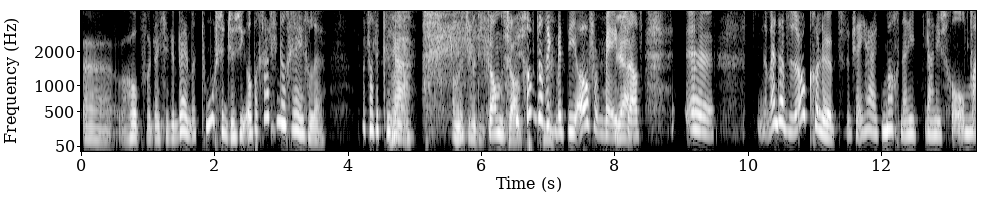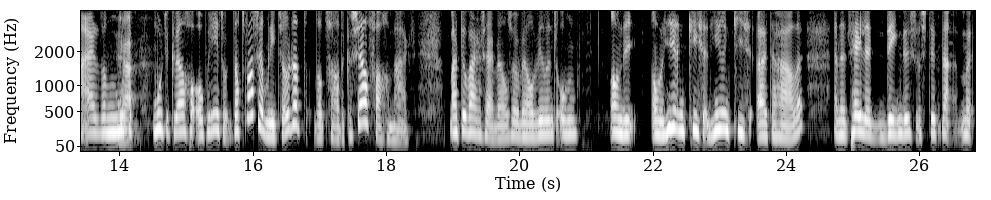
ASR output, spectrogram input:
eh, hopen we dat je er bent. Maar toen moest ik dus die operatie nog regelen. Dat had ik Ja, omdat je met die tanden zat. omdat ik met die overbeet Ja. zat. Eh, maar dat is ook gelukt. Ik zei, ja, ik mag naar die, naar die school, maar dan moet, Ja. ik, moet ik wel geopereerd worden. Dat was helemaal niet zo, dat, dat had ik er zelf van gemaakt. Maar toen waren zij wel zo welwillend om, om, die, om hier een kies en hier een kies uit te halen. En het hele ding dus een stuk naar... me-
